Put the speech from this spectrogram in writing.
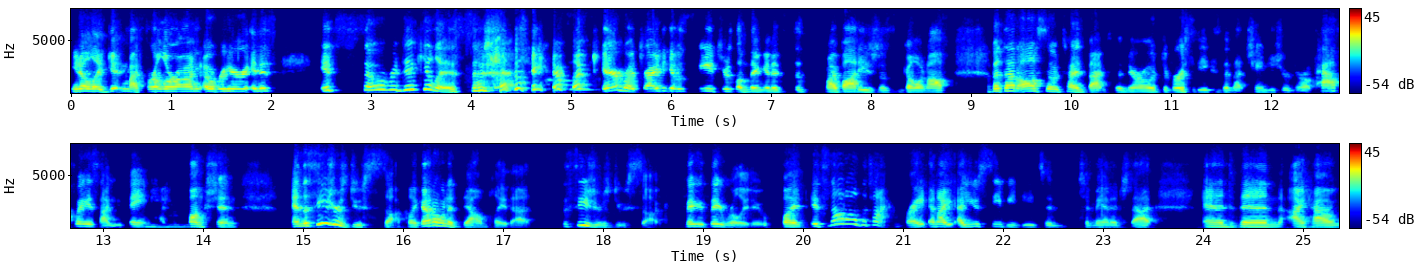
you know, like getting my thriller on over here, and it's it's so ridiculous. Sometimes like, I'm on camera trying to give a speech or something, and it's just my body's just going off. But that also ties back to the neurodiversity because then that changes your neural pathways, how you think, how you Mhm. function, and the seizures do suck. Like I don't want to downplay that. The seizures do suck. They they really do. But it's not all the time, right? And I, I use CBD to to manage that. And then I have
